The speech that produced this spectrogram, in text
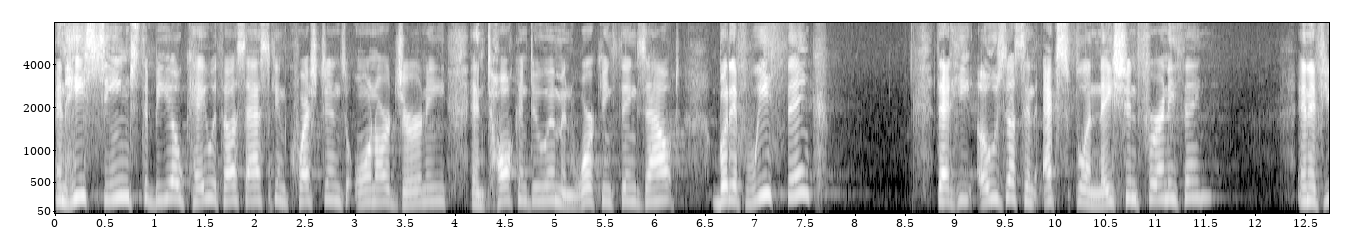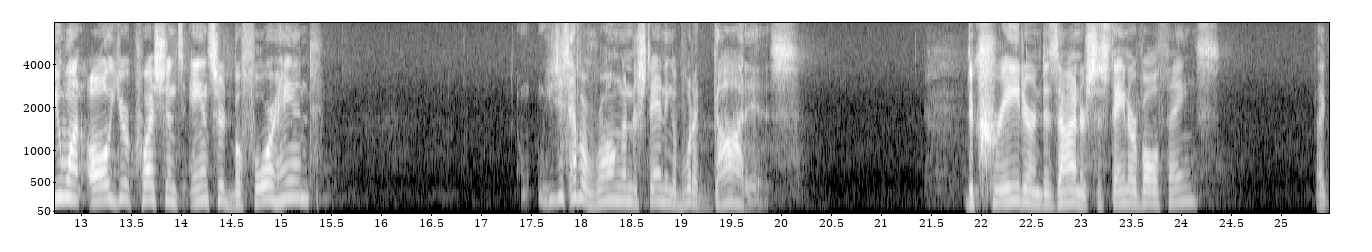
And he seems to be okay with us asking questions on our journey and talking to him and working things out. But if we think that he owes us an explanation for anything, and if you want all your questions answered beforehand, you just have a wrong understanding of what a God is the creator and designer, sustainer of all things. Like,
